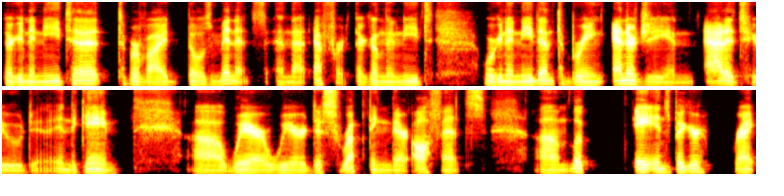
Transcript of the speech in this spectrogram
They're going to need to to provide those minutes and that effort. They're going to need. We're going to need them to bring energy and attitude in the game, uh, where we're disrupting their offense. Um, look, Ayton's bigger, right?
